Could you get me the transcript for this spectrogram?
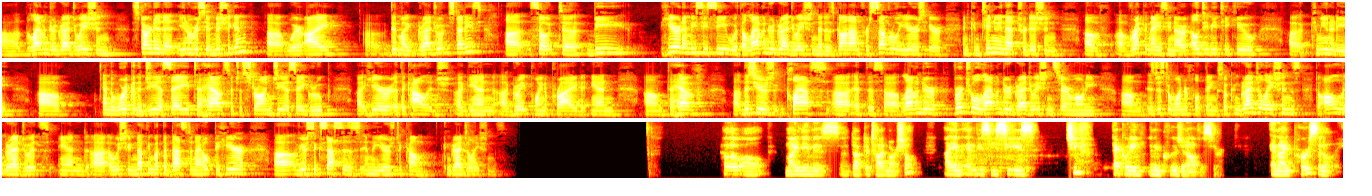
Uh, the Lavender graduation started at University of Michigan, uh, where I uh, did my graduate studies. Uh, so to be here at MVCC with a Lavender graduation that has gone on for several years here and continuing that tradition of, of recognizing our LGBTQ uh, community uh, and the work of the GSA to have such a strong GSA group uh, here at the college. Again, a great point of pride and um, to have uh, this year's class uh, at this uh, lavender virtual lavender graduation ceremony um, is just a wonderful thing. So congratulations to all of the graduates, and I wish you nothing but the best. And I hope to hear of your successes in the years to come. Congratulations. Hello, all. My name is Dr. Todd Marshall. I am MVCC's Chief Equity and Inclusion Officer. And I personally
